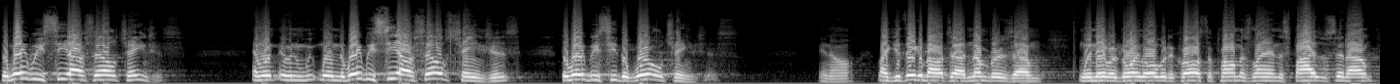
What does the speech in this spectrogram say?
The way we see ourselves changes. And when, when, when the way we see ourselves changes, the way we see the world changes. You know, like you think about uh, Numbers um, when they were going over to cross the promised land, the spies were sent out,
